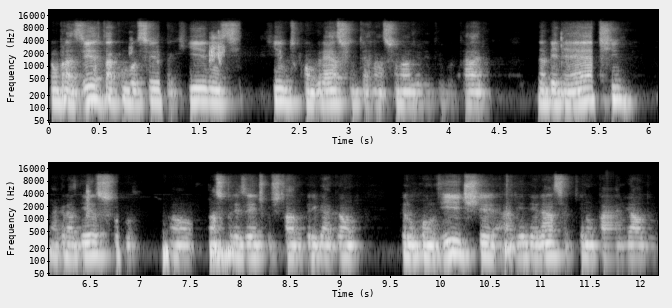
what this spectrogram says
É um prazer estar com vocês aqui nesse quinto Congresso Internacional de Tributário da BDF. Agradeço ao nosso presidente Gustavo Brigagão pelo convite, a liderança aqui no painel do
